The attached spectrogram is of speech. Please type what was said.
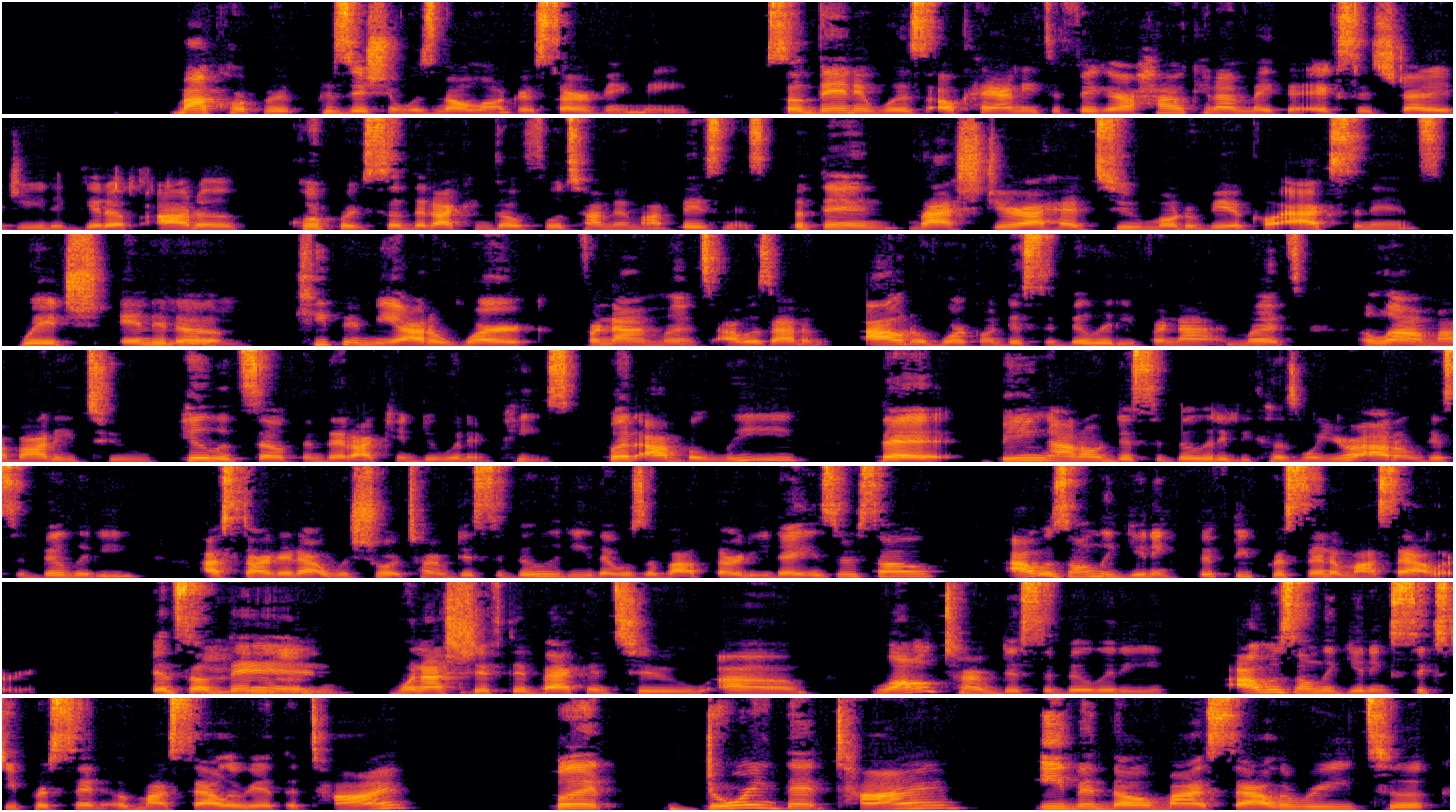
my corporate position was no longer serving me. So then it was, okay, I need to figure out how can I make an exit strategy to get up out of corporate so that I can go full time in my business. But then last year I had two motor vehicle accidents, which ended mm. up keeping me out of work for nine months. I was out of, out of work on disability for nine months, allowing my body to heal itself and that I can do it in peace. But I believe that being out on disability, because when you're out on disability, I started out with short term disability that was about 30 days or so. I was only getting 50% of my salary. And so mm-hmm. then when I shifted back into um, long term disability, I was only getting 60% of my salary at the time. But during that time, even though my salary took,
